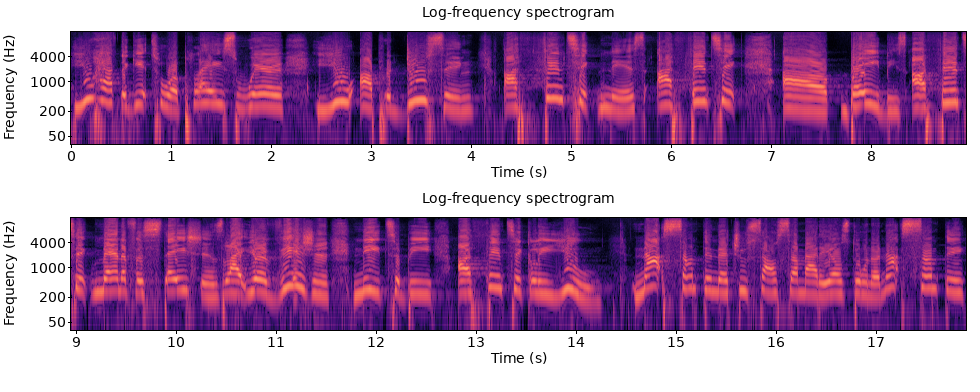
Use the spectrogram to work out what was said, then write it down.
You have to get to a place where you are producing authenticness, authentic uh, babies, authentic manifestations. Like your vision need to be authentically you, not something that you saw somebody else doing, or not something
